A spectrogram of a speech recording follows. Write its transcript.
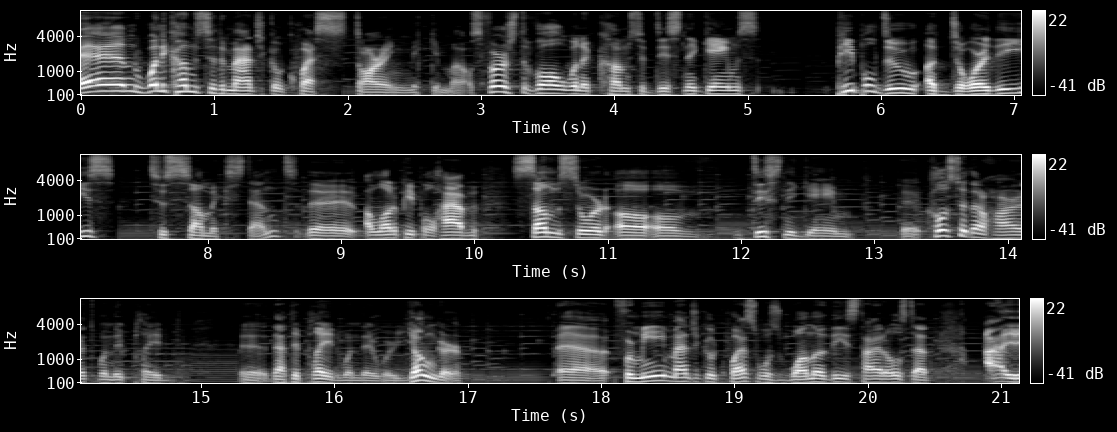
And when it comes to the Magical Quest starring Mickey Mouse, first of all, when it comes to Disney games, people do adore these to some extent. The, a lot of people have some sort of, of Disney game uh, close to their heart when they played uh, that they played when they were younger. Uh, for me, Magical Quest was one of these titles that I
